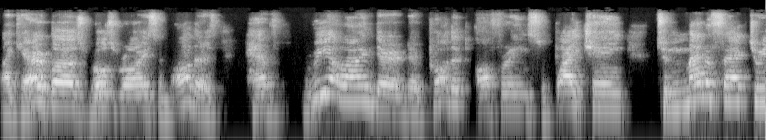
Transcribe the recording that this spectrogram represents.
like Airbus, Rolls-Royce, and others have realigned their, their product offerings, supply chain to manufacture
